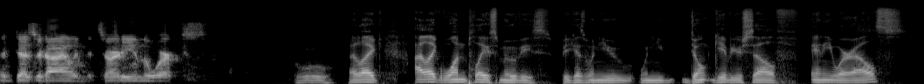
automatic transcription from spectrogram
a, desert island. It's already in the works. Ooh, I like I like one place movies because when you when you don't give yourself anywhere else,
